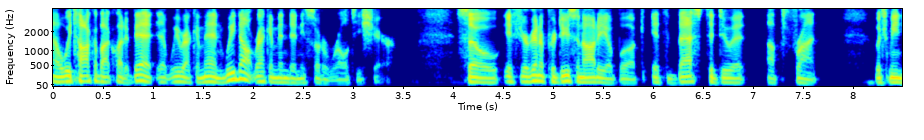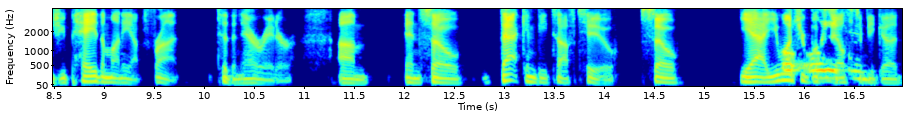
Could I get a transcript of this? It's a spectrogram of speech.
uh, we talk about quite a bit that we recommend we don't recommend any sort of royalty share so if you're going to produce an audiobook, it's best to do it up front, which means you pay the money up front to the narrator. Um, and so that can be tough too. So yeah, you want or, your book sales can, to be good.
